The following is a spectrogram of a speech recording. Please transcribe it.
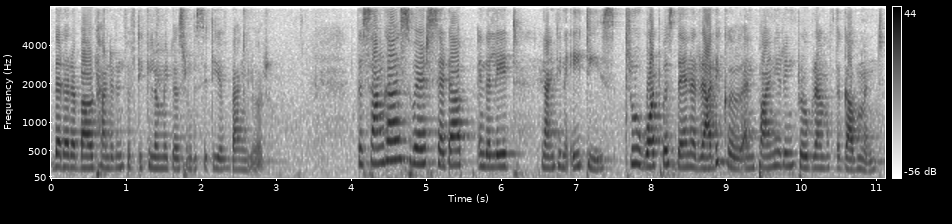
that are about 150 kilometers from the city of Bangalore. The sanghas were set up in the late 1980s through what was then a radical and pioneering program of the government,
